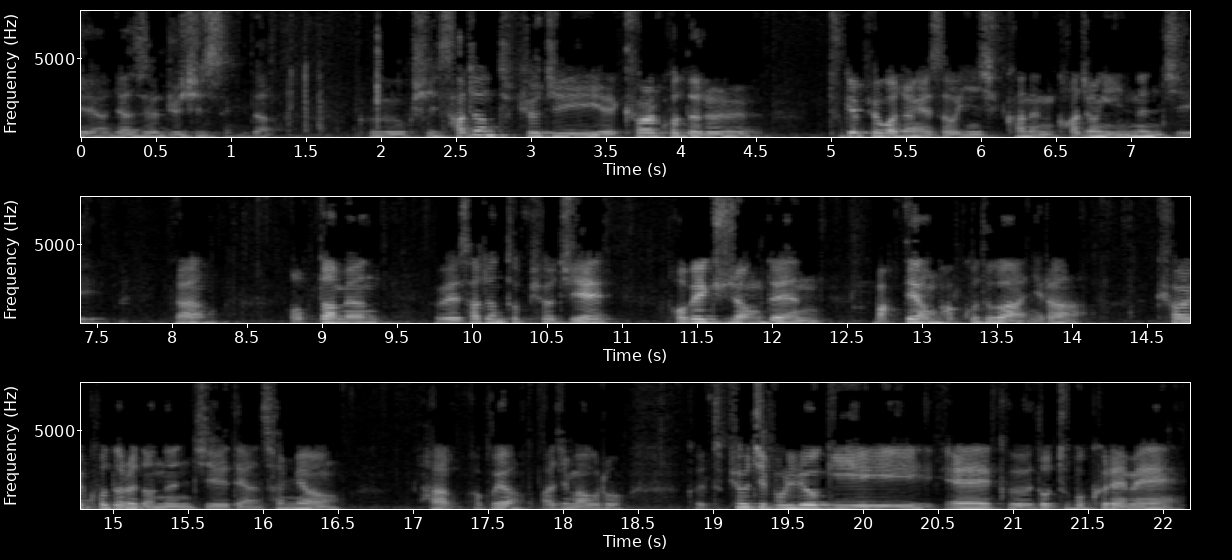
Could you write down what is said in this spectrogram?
예, 안녕하세요. 뉴시스입니다. 그 혹시 사전 투표지의 QR 코드를 투개표 과정에서 인식하는 과정이 있는지랑 없다면 왜 사전 투표지에 법에 규정된 막대형 바코드가 아니라 QR 코드를 넣는지에 대한 설명하고요. 마지막으로 그 투표지 분류기의 그 노트북 그램에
